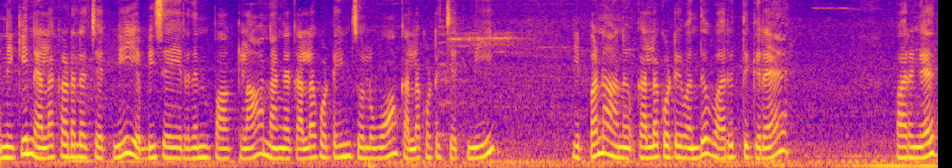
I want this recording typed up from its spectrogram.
இன்றைக்கி நிலக்கடலை சட்னி எப்படி செய்கிறதுன்னு பார்க்கலாம். நாங்கள் கடலக்கொட்டைன்னு சொல்லுவோம். கடலக்கொட்டை சட்னி. இப்போ நான் கடலக்கொட்டை வந்து வறுத்துக்கிறேன். பாருங்கள்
